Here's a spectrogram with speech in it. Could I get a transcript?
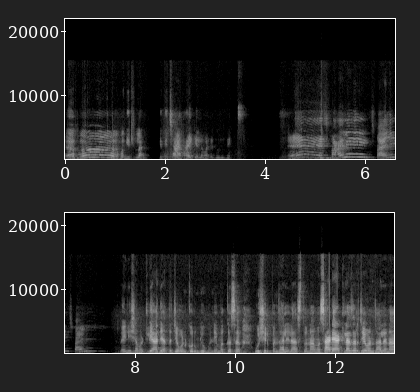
अहो बघितलं? किती छान हाय केलं माझ्या गुरुने. स्माइलिंग स्माइलिंग स्माइलिंग नैनिशा म्हटली आधी आता जेवण करून घेऊ म्हणे. मग कसं उशीर पण झालेला असतो ना. मग साडेआठला जर जेवण झालं ना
